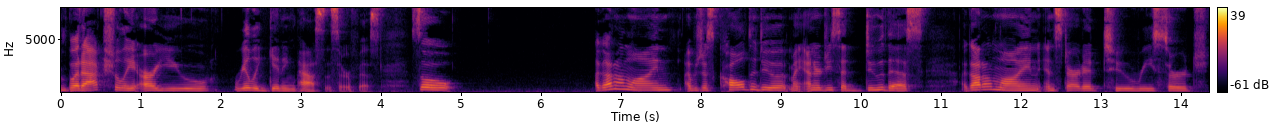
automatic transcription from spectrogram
But actually are you really getting past the surface? So I got online. I was just called to do it. My energy said, do this. I got online and started to research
